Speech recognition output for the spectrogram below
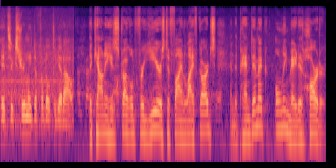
it's extremely difficult to get out. The county has struggled for years to find lifeguards, and the pandemic only made it harder.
